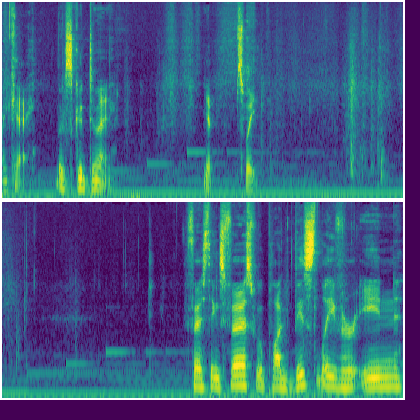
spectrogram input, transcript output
Okay looks good to me. Yep sweet first things first we'll plug this lever in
